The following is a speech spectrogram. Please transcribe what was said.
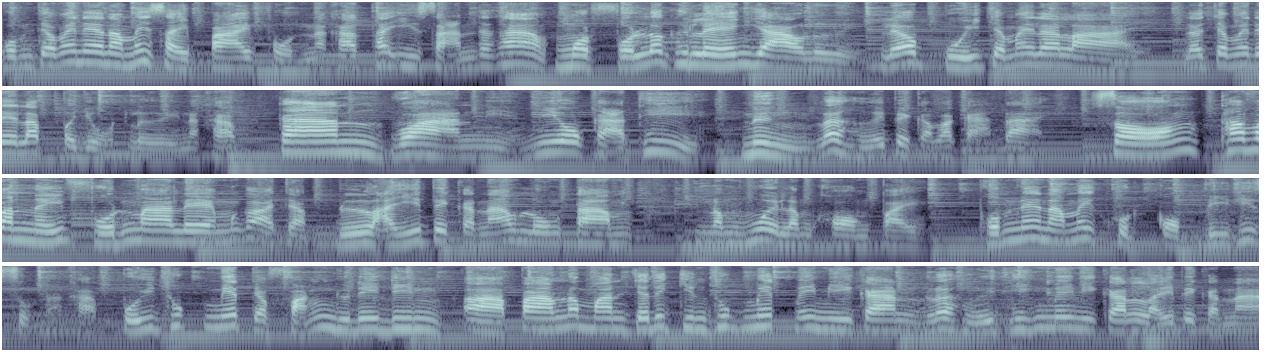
ผมจะไม่แนะนำให้ใส่ปลายฝนนะครับถ้าอีสานถ้าถ้าหมดฝนแล้วคือแล้งยาวเลย แล้วปุ๋ยจะไม่ละลาย แล้วจะไม่ได้รับประโยชน์เลยนะครับการหวานเนี่ยมีโอกาสที่1ระเหยไปกับอากาศได้ 2. ถ้าวันไหนฝนมาแรงมันก็อาจจะไหลไปกับน้ำลงตามลำห้วยลำคลองไป ผมแนะนำให้ขุดกบดีที่สุดนะครับ ปุ๋ยทุกเม็ดจะฝังอยู่ในดินอ่าปาล์มน้ำมันจะได้กินทุกเม็ดไม่มีการระเหยทิ้ง ไม่มีการไหลไปกับน้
